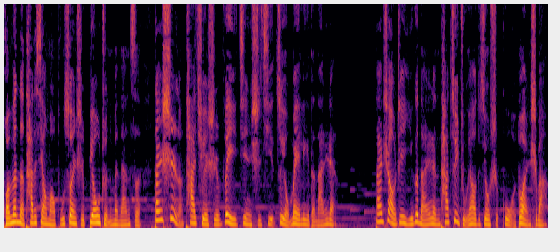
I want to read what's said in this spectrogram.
桓温呢，他的相貌不算是标准的美男子，但是呢，他却是魏晋时期最有魅力的男人。大家知道，这一个男人他最主要的就是果断，是吧？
